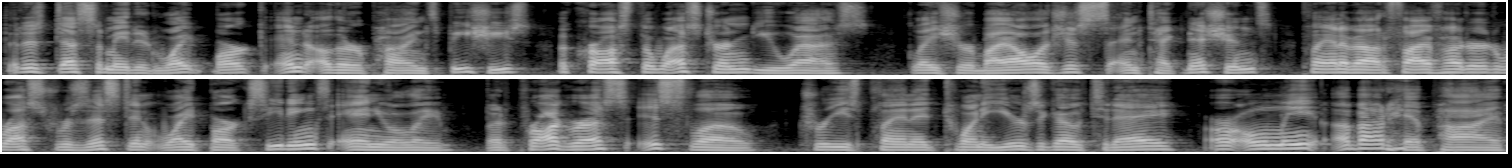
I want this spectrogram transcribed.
that has decimated whitebark and other pine species across the western U.S. Glacier biologists and technicians plan about 500 rust resistant whitebark seedings annually, but progress is slow. Trees planted 20 years ago today are only about hip high.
